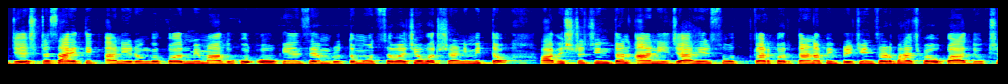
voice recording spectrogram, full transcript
ज्येष्ठ साहित्यिक आणि रंगकर्मी माधुकर ओक यांचे अमृत महोत्सवाच्या वर्षानिमित्त आविष्ट चिंतन आणि जाहीर सत्कार करताना पिंपरी चिंचवड भाजपा उपाध्यक्ष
